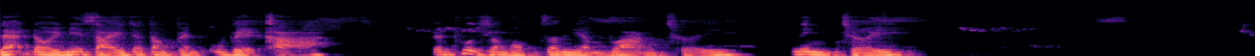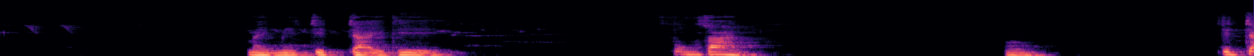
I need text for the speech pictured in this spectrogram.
และโดยนิสัยจะต้องเป็นอุเบกขา เป็นผู้สงบสงี่ยมวางเฉย นิ่งเฉย ไม่มีจิตใจที่ฟุ้งซ่านอืมจิตใจ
